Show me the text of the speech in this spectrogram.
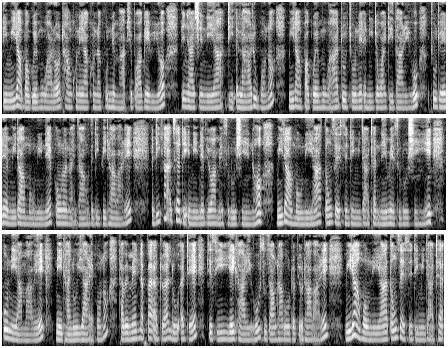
ဒီမီးတောင်ပောက်ကွဲမှုကတော့1909ခုနှစ်မှာဖြစ်ပွားခဲ့ပြီးတော့ပညာရှင်တွေကဒီအလားတူပေါ့နော်မီးတောင်ပောက်ကွဲမှုကတိုကျိုနဲ့အနီးတစ်ဝိုက်ဒေသတွေကိုထူထဲတဲ့မီးတောင်မုံတွေနဲ့ဖုံးလွှမ်းနိုင်ကြောင်းကိုတတိပေးထားပါတယ်အဓိကအချက်ဒီအနေနဲ့ပြောရမယ်ဆိုလို့ရှိရင်တော့မီးတောင်မုံတွေက30စင်တီမီတာထက်နည်းမယ်ဆိုလို့ရှိရင်ကိုယ့်နေရာမှာပဲနေထိုင်လို့ရတယ်ပေါ့နော်ဒါပေမဲ့နှစ်ပတ်အတွက်လိုအပ်တဲ့ပစ္စည်းရိတ်ခါတွေကိုစုဆောင်းထားဖို့အတွက်ပြောထားပါတယ်မီးတောင်မုံတွေက30စင်တီမီတာထက်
